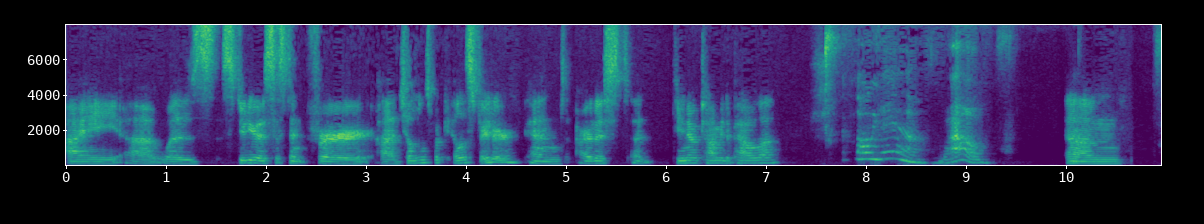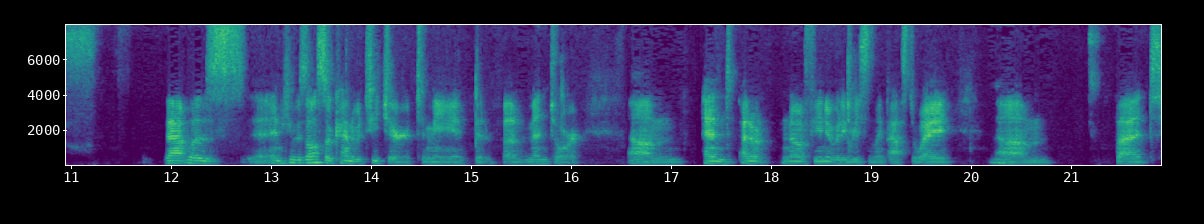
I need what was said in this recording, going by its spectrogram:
I uh, was studio assistant for a children's book illustrator and artist. Uh, do you know Tomie dePaola? Oh, yeah. Wow. um, that was, and he was also kind of a teacher to me, a bit of a mentor. Um, and I don't know if you knew, but he recently passed away. Um, but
